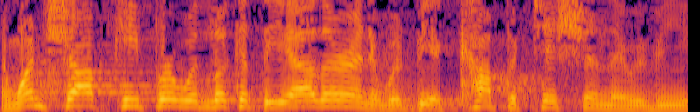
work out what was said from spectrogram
And one shopkeeper would look at the other and it would be a competition. They would be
